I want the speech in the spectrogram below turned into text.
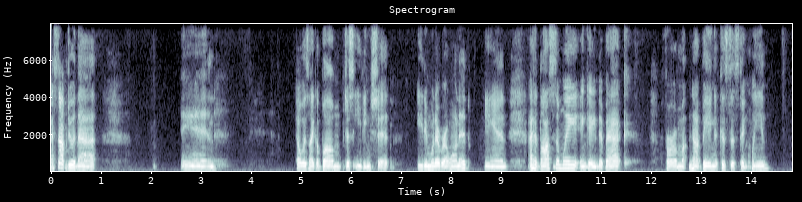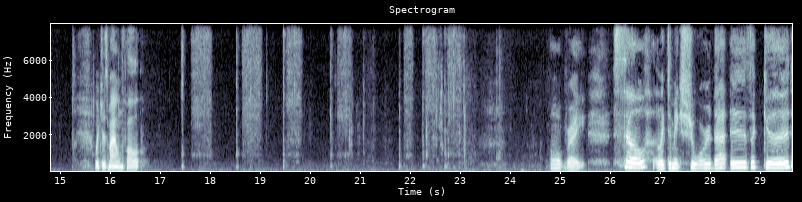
I stopped doing that. And Oh, I was like a bum, just eating shit, eating whatever I wanted. And I had lost some weight and gained it back from not being a consistent queen, which is my own fault. All right. So I like to make sure that is a good.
